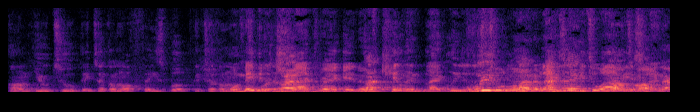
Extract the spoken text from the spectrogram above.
um, YouTube. They took him off Facebook. They took him Well, off maybe the Twitter. But- track record of but killing black leaders we- is too long. but They're like, I it's gonna be think- too No, I'm obvious. talking right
